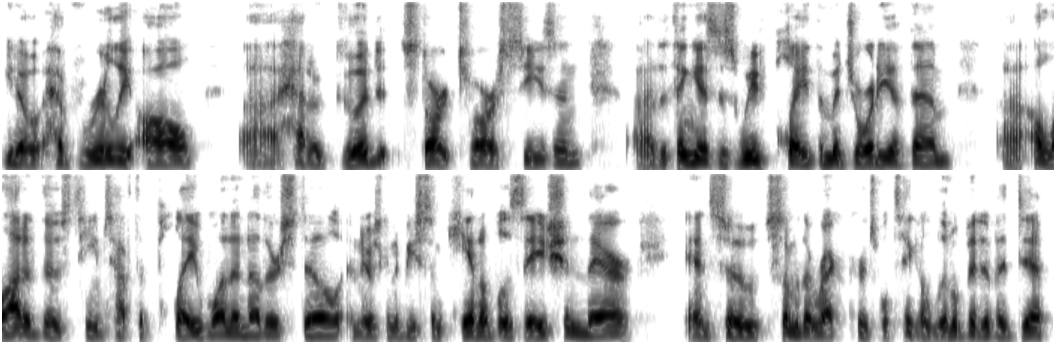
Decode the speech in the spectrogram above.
you know, have really all uh, had a good start to our season. Uh, the thing is, is we've played the majority of them. Uh, a lot of those teams have to play one another still, and there's going to be some cannibalization there. And so some of the records will take a little bit of a dip.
